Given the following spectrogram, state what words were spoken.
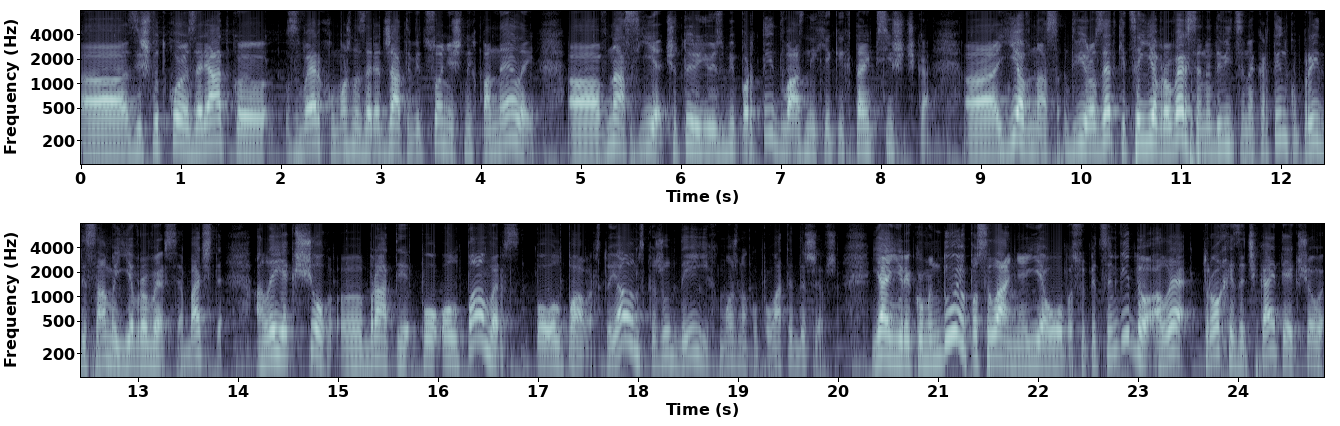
е, зі швидкою зарядкою. Зверху можна заряджати від сонячних панелей. В нас є 4 USB-порти, два з них яких Type-C. Є в нас дві розетки. Це євроверсія. Не дивіться на картинку. При прийде саме євроверсія. Бачите? Але якщо е, брати по All Powers, по All Powers, то я вам скажу, де їх можна купувати дешевше. Я її рекомендую. Посилання є у опису під цим відео, але трохи зачекайте, якщо ви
